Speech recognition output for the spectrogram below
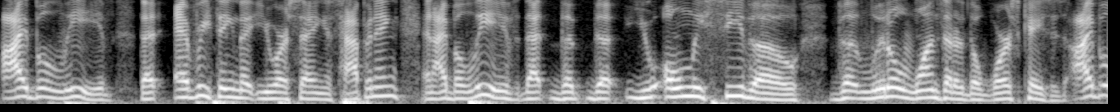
I believe that everything that you are saying is happening, and I believe that the the you only see though the little ones that are the worst cases. I believe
